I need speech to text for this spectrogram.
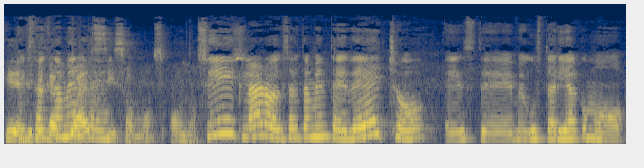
identificar cuál sí somos o no Sí, somos. claro, exactamente. De hecho, este, me gustaría como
